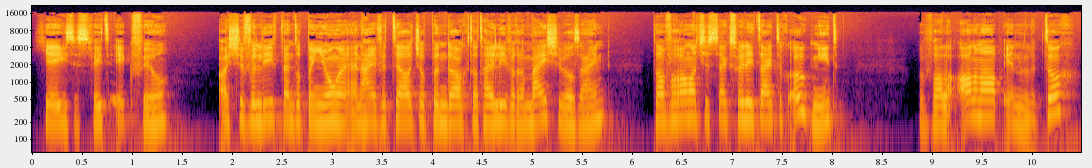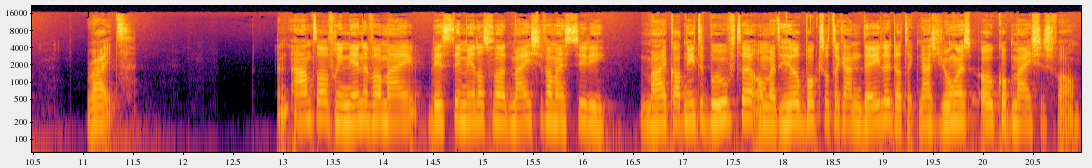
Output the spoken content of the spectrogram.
Jezus, weet ik veel. Als je verliefd bent op een jongen en hij vertelt je op een dag dat hij liever een meisje wil zijn, dan verandert je seksualiteit toch ook niet? We vallen allemaal op innerlijk, toch? Right. Een aantal vriendinnen van mij wisten inmiddels van het meisje van mijn studie. Maar ik had niet de behoefte om met heel Boksel te gaan delen dat ik naast jongens ook op meisjes val.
